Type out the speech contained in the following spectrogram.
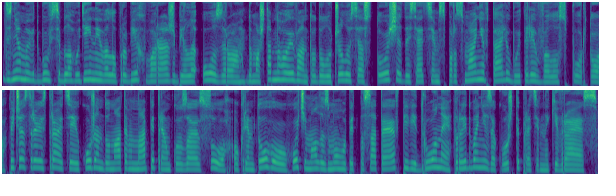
Днями відбувся благодійний велопробіг Вараж Біле озеро. До масштабного івенту долучилося 167 спортсменів та любителів велоспорту. Під час реєстрації кожен донатив на підтримку ЗСУ. Окрім того, охочі мали змогу підписати fpv дрони, придбані за кошти працівників РАЕС.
